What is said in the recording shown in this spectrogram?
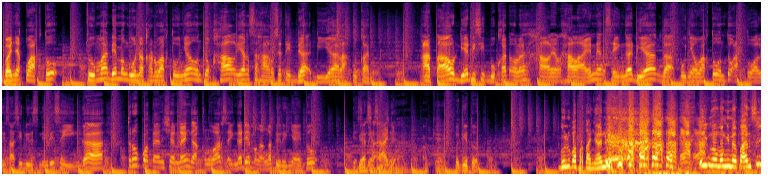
banyak waktu, cuma dia menggunakan waktunya untuk hal yang seharusnya tidak dia lakukan. Atau dia disibukkan oleh hal hal lain yang sehingga dia nggak punya waktu untuk aktualisasi diri sendiri sehingga true potentialnya nggak keluar sehingga dia menganggap dirinya itu Biasa, biasa-biasa aja. aja. Oke. Begitu. Gue lupa pertanyaannya. Ini ngomongin apaan sih?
